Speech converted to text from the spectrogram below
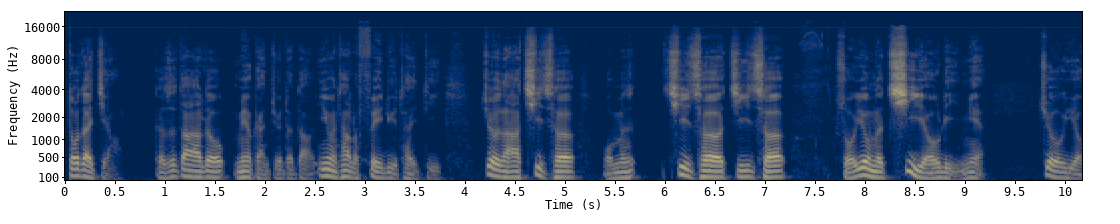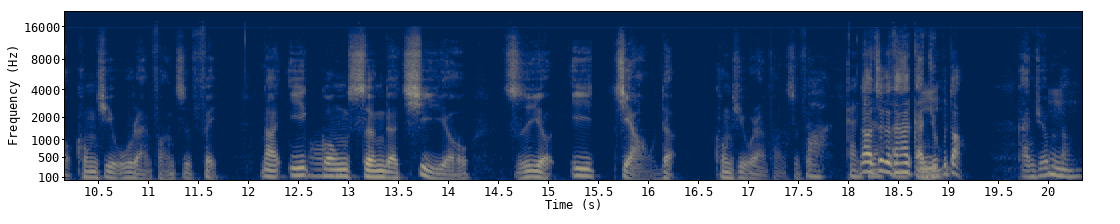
都在缴，可是大家都没有感觉得到，因为它的费率太低。就拿汽车，我们汽车、机车所用的汽油里面就有空气污染防治费，那一公升的汽油只有一角的空气污染防治费。那这个大家感觉不到，感觉不到。嗯，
